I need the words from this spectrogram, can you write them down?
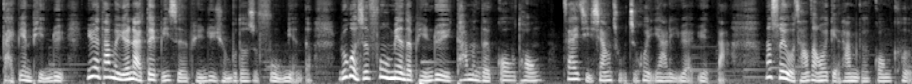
改变频率，因为他们原来对彼此的频率全部都是负面的，如果是负面的频率，他们的沟通。在一起相处只会压力越来越大，那所以我常常会给他们一个功课，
